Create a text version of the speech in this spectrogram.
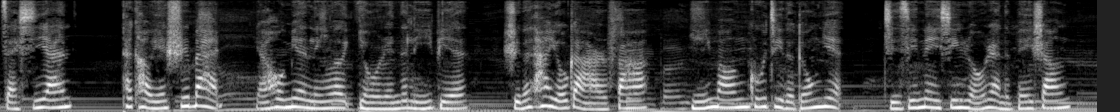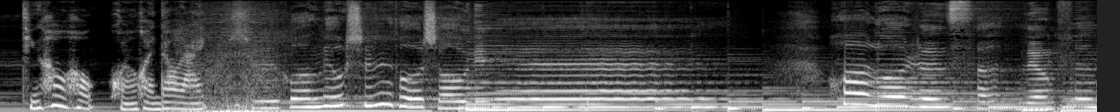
在西安，他考研失败，然后面临了友人的离别，使得他有感而发，迷茫孤寂的冬夜，直击内心柔软的悲伤，听后后缓缓到来。时光流逝多少年，花落人散两分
